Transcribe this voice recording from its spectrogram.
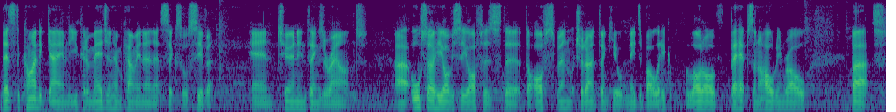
that's the kind of game that you could imagine him coming in at six or seven and turning things around. Uh, also, he obviously offers the, the off spin, which I don't think he'll need to bowl a heck of a lot of, perhaps in a holding role. But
